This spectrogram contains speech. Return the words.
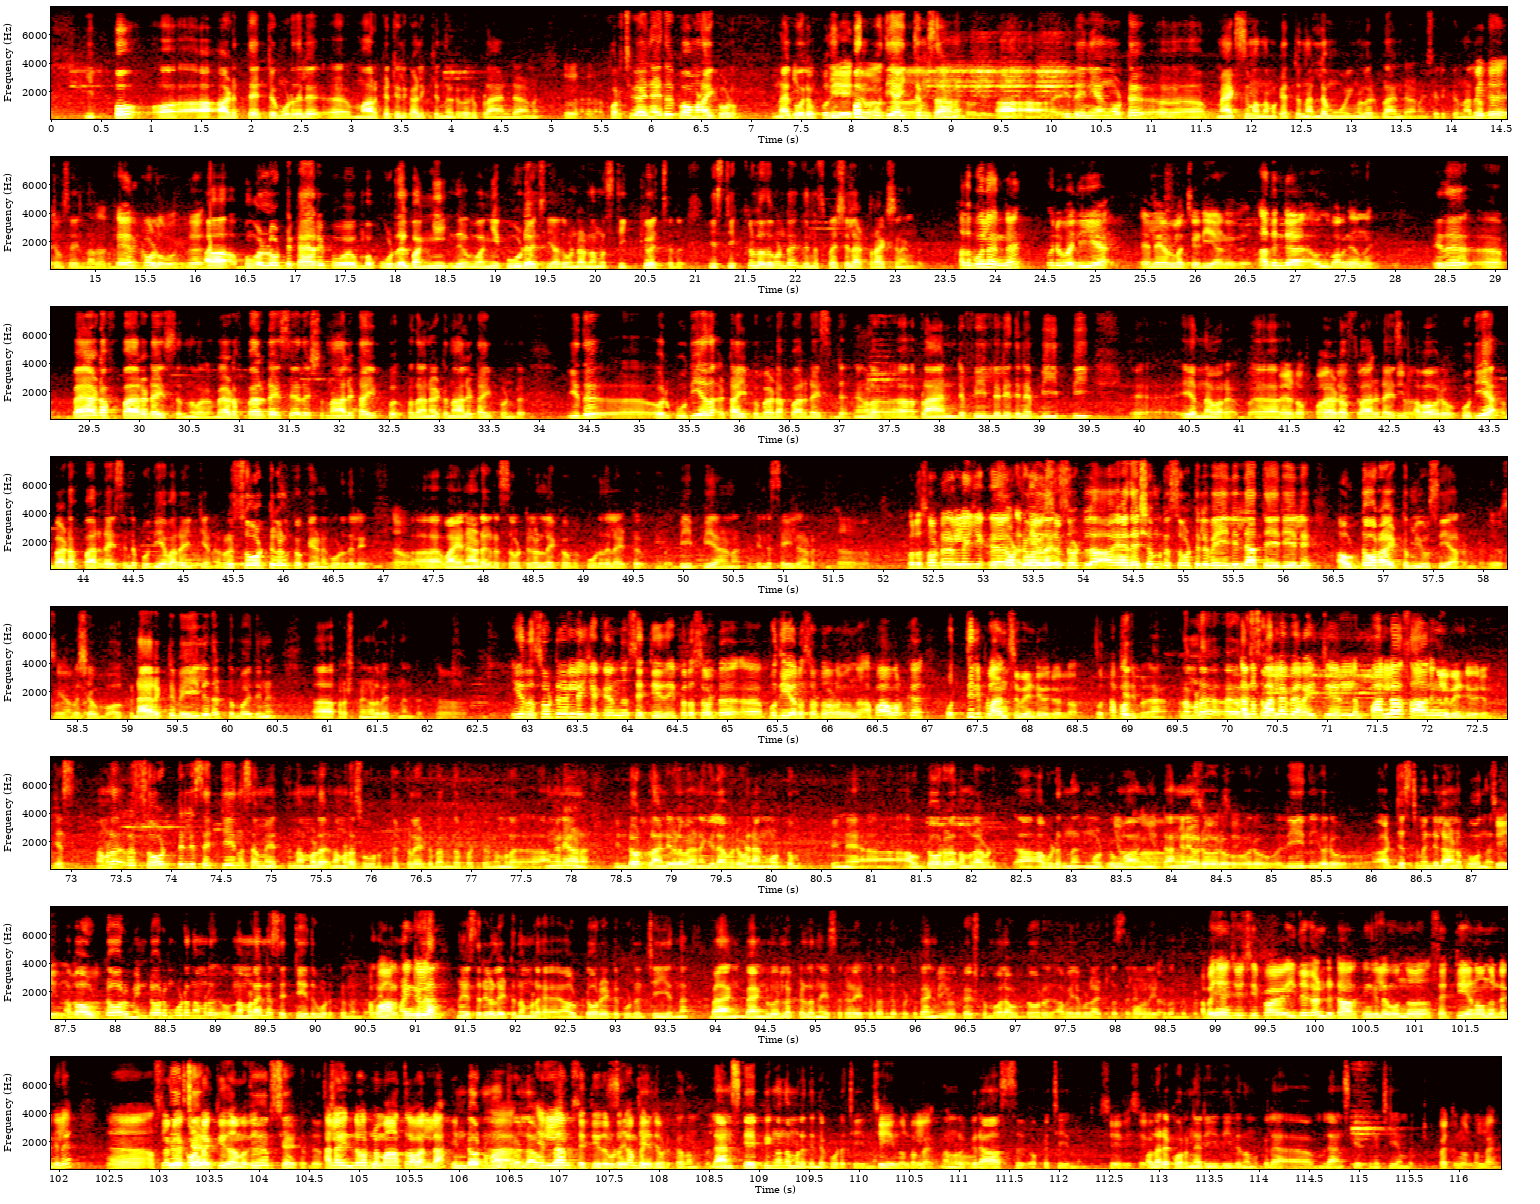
ഇപ്പോൾ അടുത്ത ഏറ്റവും കൂടുതൽ മാർക്കറ്റിൽ കളിക്കുന്ന ഒരു ഒരു പ്ലാന്റ് ആണ്. കുറച്ച് കഴിഞ്ഞാൽ ഇത് കോമൺ ആയിക്കോളും. എന്നാൽ പോലും ഇപ്പം പുതിയ ഐറ്റംസ് ആണ്. ഇത് ഇനി അങ്ങോട്ട് മാക്സിമം നമുക്ക് ഏറ്റവും നല്ല മൂവിങ് ഉള്ള ഒരു പ്ലാന്റ് ആണ്. ശരിക്കും നല്ല ഏറ്റവും സെയിൽ മുകളിലോട്ട് കയറി പോകുമ്പോൾ കൂടുതൽ ഭംഗി ഇത് ഭംഗി കൂടുക ചെയ്യുക. അതുകൊണ്ടാണ് നമ്മൾ സ്റ്റിക്ക് വെച്ചത്. ഈ സ്റ്റിക്ക് ഉള്ളത് കൊണ്ട് ഇതിന് സ്പെഷ്യൽ അട്രാക്ഷൻ ഉണ്ട്. അതുപോലെ തന്നെ ഒരു വലിയ ഇലയുള്ള ചെടിയാണിത്. അതിന്റെ ഒന്ന് പറഞ്ഞു തന്നെ. ഇത് ബാഡ് ഓഫ് പാരഡൈസ് എന്ന് പറയും. ബാഡ് ഓഫ് പാരഡൈസ് ഏകദേശം നാല് ടൈപ്പ് പ്രധാനമായിട്ട് നാല് ടൈപ്പ് ഉണ്ട്. ഇത് ഒരു പുതിയ ടൈപ്പ് ബേർഡ് ഓഫ് പാരഡൈസിന്റെ ഞങ്ങൾ പ്ലാന്റ് ഫീൽഡിൽ ഇതിനെ ബി പി എന്ന് പറയാം ബേർഡ് ഓഫ് പാരഡൈസ് അപ്പോൾ ഒരു പുതിയ ബേർഡ് ഓഫ് പാരഡൈസിന്റെ പുതിയ വെറൈറ്റിയാണ്. റിസോർട്ടുകൾക്കൊക്കെയാണ് കൂടുതൽ വയനാട് റിസോർട്ടുകളിലേക്കൊക്കെ കൂടുതലായിട്ട് ബി പി ആണ് ഇതിന്റെ സെയിൽ നടക്കുന്നത്. റിസോർട്ടുകളിൽ റിസോർട്ടിൽ ഏകദേശം റിസോർട്ടിൽ വെയിലില്ലാത്ത ഏരിയയിൽ ഔട്ട്ഡോർ ആയിട്ടും യൂസ് ചെയ്യാറുണ്ട്. പക്ഷെ ഡയറക്റ്റ് വെയിൽ തട്ടുമ്പോൾ ഇതിന് പ്രശ്നങ്ങൾ വരുന്നുണ്ട്. ഈ റിസോർട്ടുകളിലേക്കൊക്കെ ഒന്ന് സെറ്റ് ചെയ്ത് ഇപ്പോൾ റിസോർട്ട് പുതിയ റിസോർട്ട് തുടങ്ങുന്നു. അപ്പോൾ അവർക്ക് ഒത്തിരി പ്ലാൻസ് വേണ്ടി വരുമല്ലോ. അപ്പോൾ നമ്മൾ പല വെറൈറ്റികളിലും പല സാധനങ്ങൾ വേണ്ടി വരും. യെസ്. നമ്മൾ റിസോർട്ടിൽ സെറ്റ് ചെയ്യുന്ന സമയത്ത് നമ്മൾ നമ്മുടെ സുഹൃത്തുക്കളായിട്ട് ബന്ധപ്പെട്ട് നമ്മൾ അങ്ങനെയാണ്. ഇൻഡോർ പ്ലാന്റുകൾ വേണമെങ്കിൽ അവരോട് അങ്ങോട്ടും പിന്നെ ഔട്ട്ഡോർ നമ്മൾ അവിടെ അവിടുന്ന് ഇങ്ങോട്ടും വാങ്ങിയിട്ട് അങ്ങനെ ഒരു ഒരു ഒരു രീതി ഒരു അഡ്ജസ്റ്റ്മെന്റിലാണ് പോകുന്നത്. അപ്പോൾ ഔട്ട്ഡോറും ഇൻഡോറും കൂടെ നമ്മൾ നമ്മൾ തന്നെ സെറ്റ് ചെയ്ത് കൊടുക്കുന്നുണ്ട്. നഴ്സറികളായിട്ട് നമ്മൾ ഔട്ട്ഡോർ ആയിട്ട് കൂടുതൽ ചെയ്യുന്ന ബാംഗ്ലൂരിലൊക്കെ ഉള്ള നഴ്സറികളായിട്ട് ബന്ധപ്പെട്ട്. ബാംഗ്ലൂരിലൊക്കെ ഇഷ്ടംപോലെ ഔട്ട്ഡോർ അവൈലബിൾ ആയിട്ടുള്ള സ്ഥലങ്ങളായിട്ട് ബന്ധപ്പെട്ട് അപ്പോൾ ഞാൻ ചോദിച്ചു ഇപ്പോൾ ഇത് കണ്ടിട്ട് ആർക്കെങ്കിലും ഒന്ന് സെറ്റ് ചെയ്യണമെന്നുണ്ടെങ്കിൽ അസ്ലമിനെ കോൺടാക്ട് ചെയ്താൽ മതി. തീർച്ചയായിട്ടും തീർച്ചയായിട്ടും. അല്ല ഇൻഡോറിന് മാത്രമല്ല ഇൻഡോറിന് മാത്രമല്ല എല്ലാം സെറ്റ് ചെയ്ത് കൊടുക്കാൻ സെറ്റ് ചെയ്ത് കൊടുക്കാൻ നമുക്ക് ലാൻഡ്സ്കേപ്പിങ്ങും നമ്മൾ ഇതിന്റെ കൂടെ ചെയ്യുന്നു ചെയ്യുന്നുണ്ടല്ലേ? നമ്മൾ ഗ്രാസ് ഒക്കെ ചെയ്യുന്നുണ്ട്. ശരി ശരി. വളരെ കുറഞ്ഞ രീതിയിൽ നമുക്ക് ലാൻഡ്സ്കേപ്പിംഗ് ചെയ്യാൻ പറ്റും. പറ്റുന്നുണ്ടല്ലേ?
